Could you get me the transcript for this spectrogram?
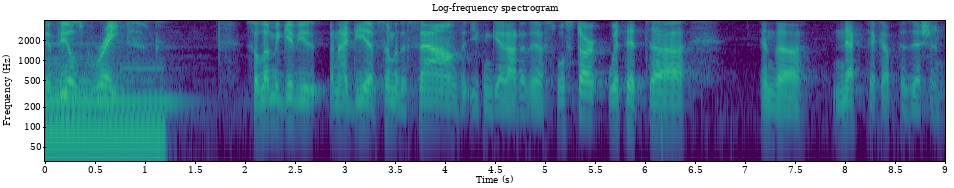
it feels great. So let me give you an idea of some of the sounds that you can get out of this. We'll start with it uh, in the neck pickup position.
